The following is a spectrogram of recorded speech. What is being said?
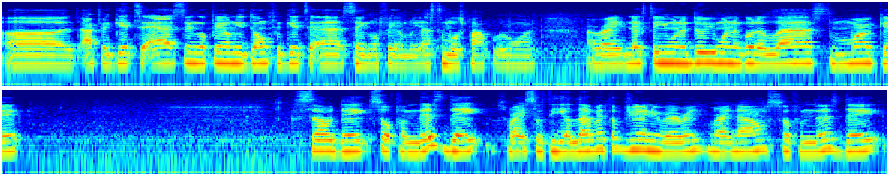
uh, I forget to add single family. Don't forget to add single family. That's the most popular one. All right. Next thing you want to do, you want to go to last market sell date. So from this date, right? So the 11th of January right now. So from this date,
